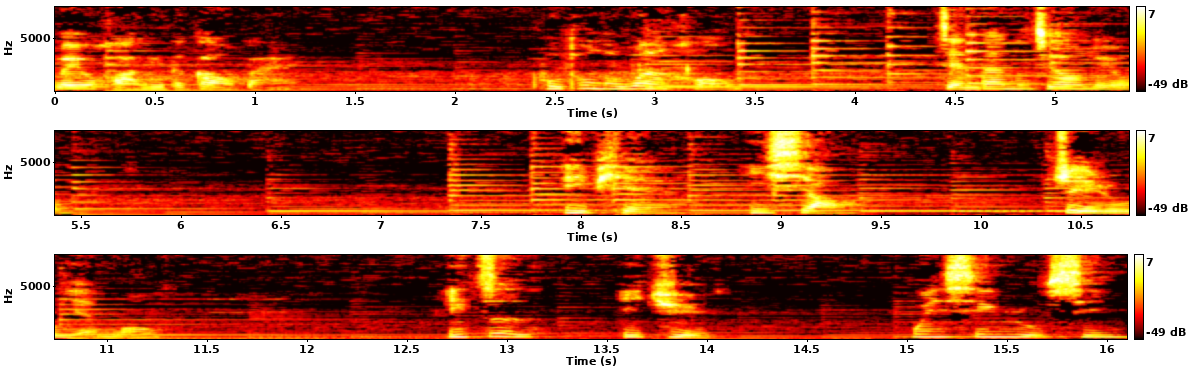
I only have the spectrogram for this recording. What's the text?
没有华丽的告白普通的问候简单的交流一瞥一笑坠入眼眸一字一句温馨入心。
